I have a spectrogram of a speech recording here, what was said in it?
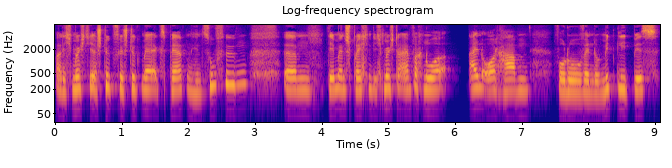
weil ich möchte ja Stück für Stück mehr Experten hinzufügen. Ähm, dementsprechend, ich möchte einfach nur einen Ort haben, wo du, wenn du Mitglied bist,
